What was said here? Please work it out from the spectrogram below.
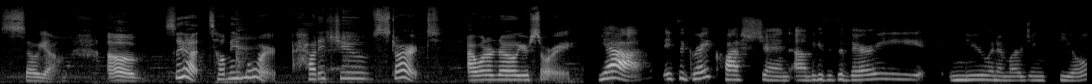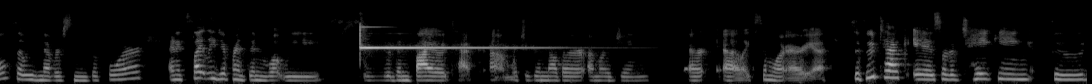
So yum. Um, so yeah, tell me more. How did you start? I want to know your story. Yeah, it's a great question um, because it's a very new and emerging field that we've never seen before, and it's slightly different than what we within biotech, um, which is another emerging, uh, like similar area. So food tech is sort of taking food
